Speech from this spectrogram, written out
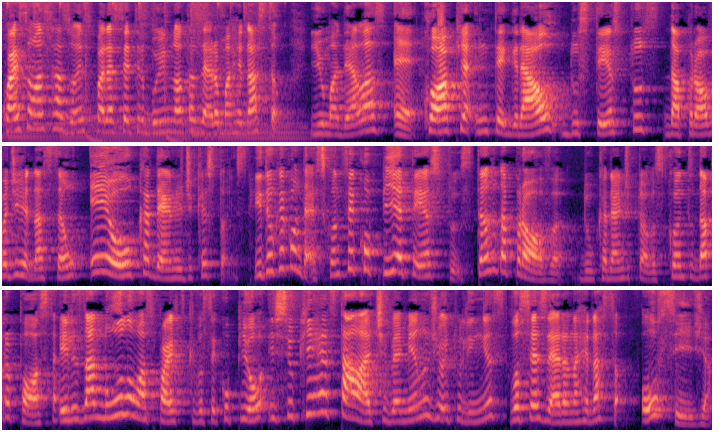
Quais são as razões para se atribuir nota zero a uma redação? E uma delas é cópia integral dos textos da prova de redação e ou caderno de questões. Então o que acontece? Quando você copia textos, tanto da prova, do caderno de provas, quanto da proposta, eles anulam as partes que você copiou e se o que restar lá tiver menos de oito linhas, você zera na redação. Ou seja,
